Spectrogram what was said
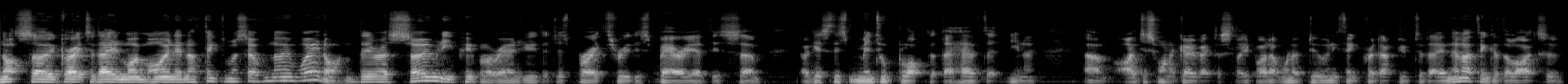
not so great today in my mind. And I think to myself, no, wait on. There are so many people around you that just break through this barrier, this, um, I guess, this mental block that they have that, you know, um, I just want to go back to sleep. I don't want to do anything productive today. And then I think of the likes of, of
